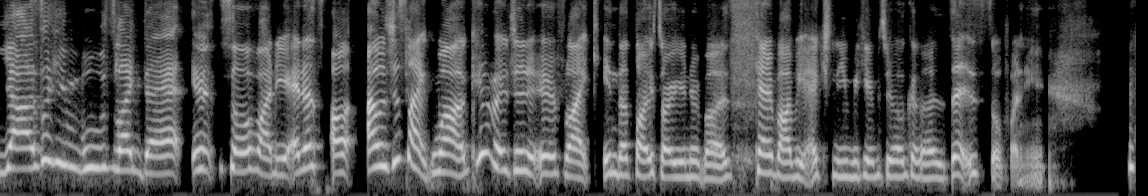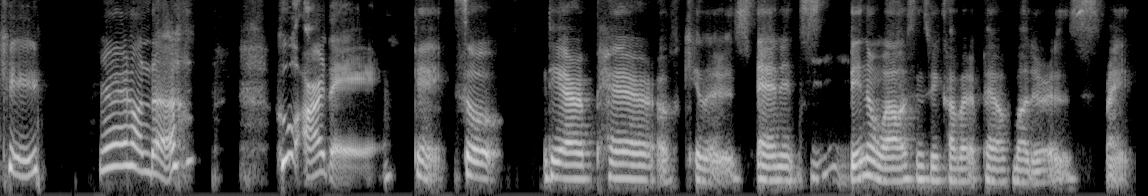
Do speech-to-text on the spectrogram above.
yeah, so he moves like that. It's so funny. And it's all I was just like, wow, can you imagine if like in the Toy Story universe, Ken and Barbie actually became serial killers? That is so funny. Okay. Right, Honda. Who are they? Okay, so they are a pair of killers, and it's Mm. been a while since we covered a pair of murderers, right?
